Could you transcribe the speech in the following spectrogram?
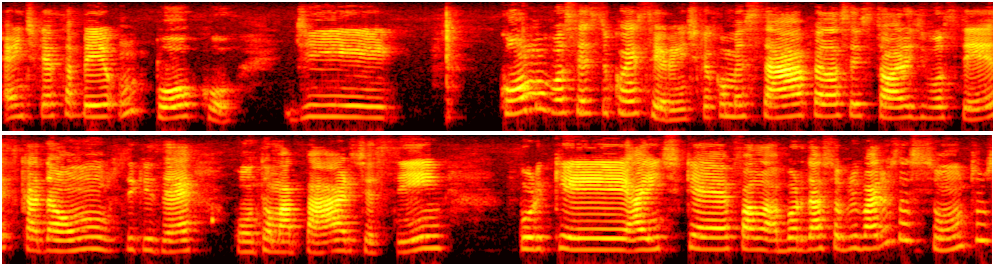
A gente quer saber um pouco de como vocês se conheceram. A gente quer começar pela essa história de vocês. Cada um, se quiser, conta uma parte, assim. Porque a gente quer falar, abordar sobre vários assuntos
